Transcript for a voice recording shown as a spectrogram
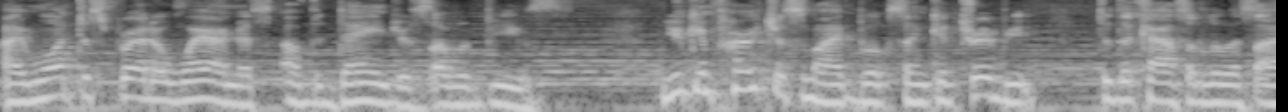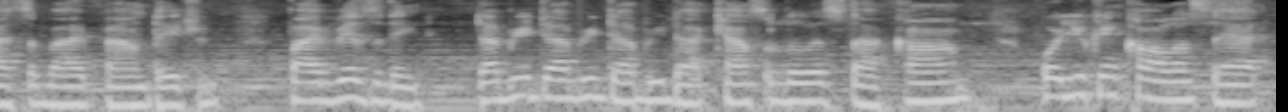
I want to spread awareness of the dangers of abuse. You can purchase my books and contribute to the Castle Lewis I Survive Foundation by visiting www.castlelewis.com or you can call us at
